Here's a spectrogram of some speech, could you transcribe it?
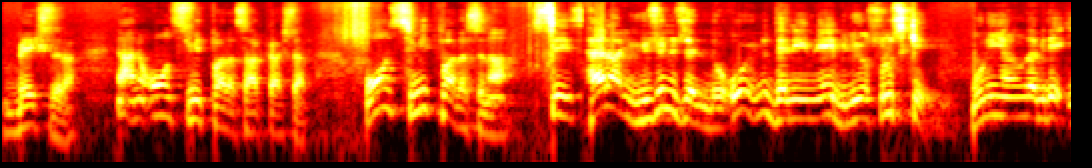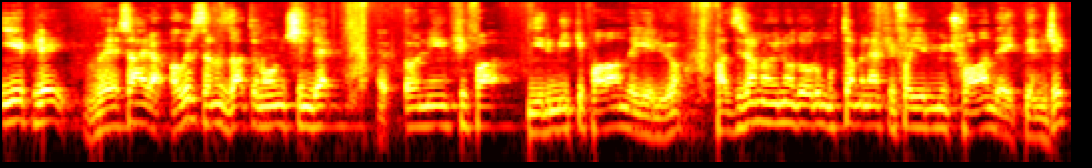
5 lira. Yani 10 simit parası arkadaşlar. 10 simit parasına siz her ay yüzün üzerinde oyunu deneyimleyebiliyorsunuz ki Bunun yanında bir de EA Play vesaire alırsanız zaten onun içinde e, örneğin FIFA 22 falan da geliyor. Haziran ayına doğru muhtemelen FIFA 23 falan da eklenecek.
